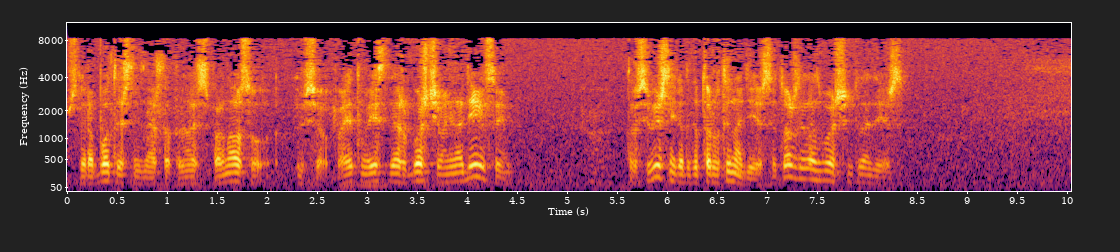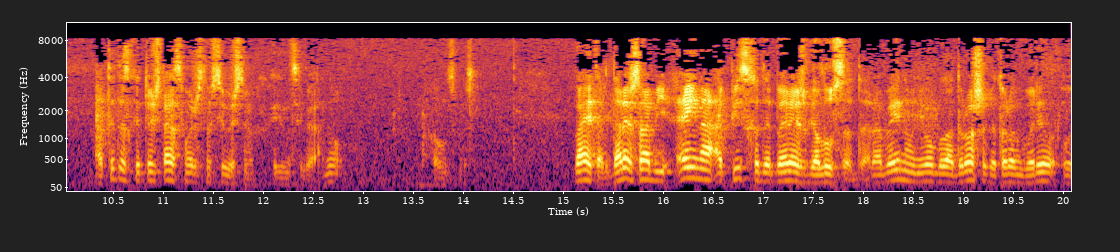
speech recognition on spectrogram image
Что работаешь, не знаю, что приносишь по носу, и все. Поэтому, если даже больше, чем они надеются им, то Всевышний, на которого ты надеешься, тоже даст больше, чем ты надеешься. А ты, так сказать, точно так смотришь на Всевышнего, как и на себя. Ну, каком смысле. Вайтер. Дареш Раби Эйна Аписха де Береш Галуса. Рабейна у него была дрожа, которую он говорил о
